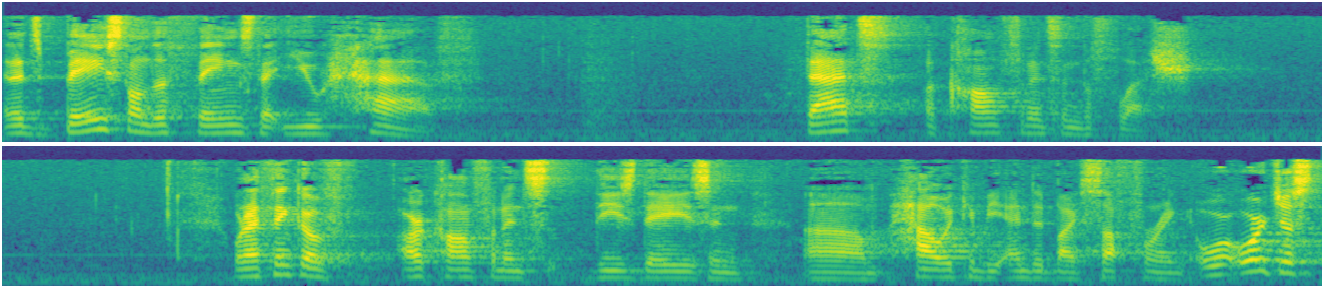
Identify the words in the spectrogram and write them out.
And it's based on the things that you have. That's a confidence in the flesh. When I think of our confidence these days and um, how it can be ended by suffering, or, or just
